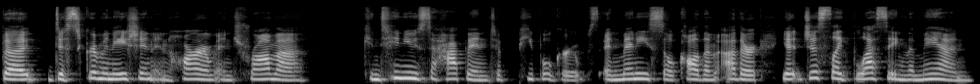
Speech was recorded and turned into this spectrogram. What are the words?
The discrimination and harm and trauma continues to happen to people groups, and many still call them other, yet, just like blessing the man,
